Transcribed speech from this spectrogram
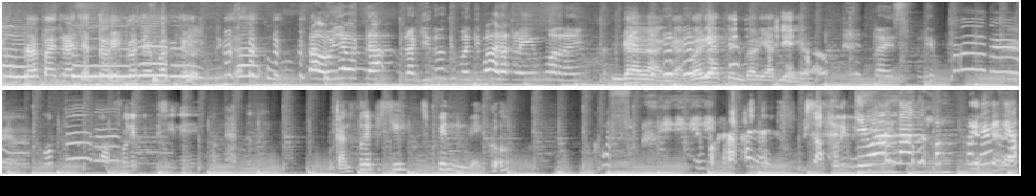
Berapa derajat tuh ikut tembak tuh? Taunya udah udah gitu tiba-tiba ada claymore nih. Enggak lah, enggak. Gua liatin, gua liatin. Nice flip. Oh, oh, flip di sini. Bukan flip sih, spin bego. Bisa flip. Gimana flip ya?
